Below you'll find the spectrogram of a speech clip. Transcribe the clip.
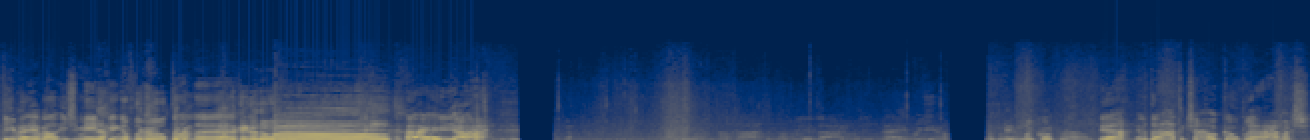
hier ben je wel iets meer Ja. king of the world dan... eh ja, dan gingen we de world! Hey, ja. Hier, een mooi koperen haan. ja, inderdaad. Ik al, koperen hamers.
